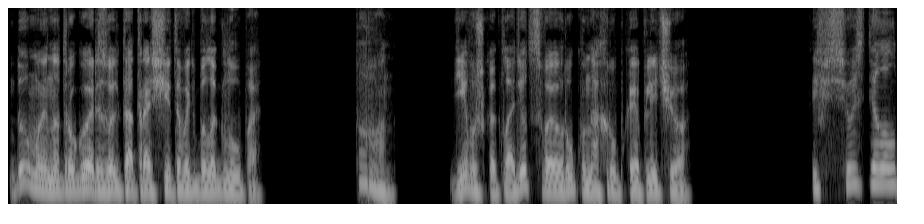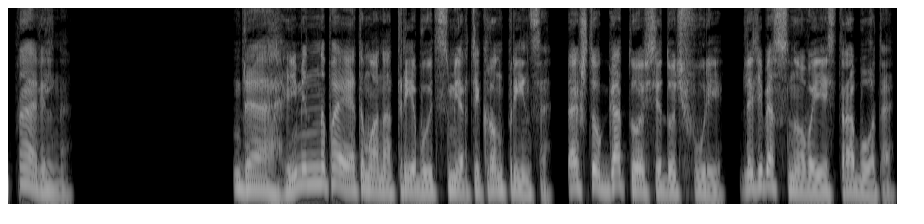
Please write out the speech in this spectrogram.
Думаю, на другой результат рассчитывать было глупо». «Турон». Девушка кладет свою руку на хрупкое плечо. «Ты все сделал правильно». «Да, именно поэтому она требует смерти кронпринца. Так что готовься, дочь Фурии, для тебя снова есть работа».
